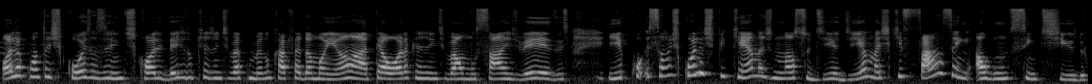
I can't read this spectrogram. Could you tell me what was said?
olha quantas coisas a gente escolhe desde o que a gente vai comer no café da manhã até a hora que a gente vai almoçar às vezes. E são escolhas pequenas no nosso dia a dia, mas que fazem algum sentido.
